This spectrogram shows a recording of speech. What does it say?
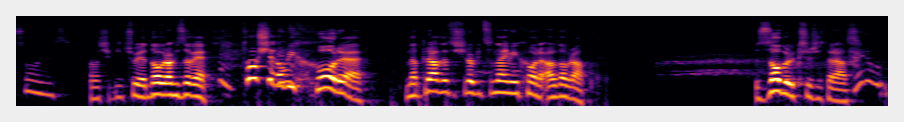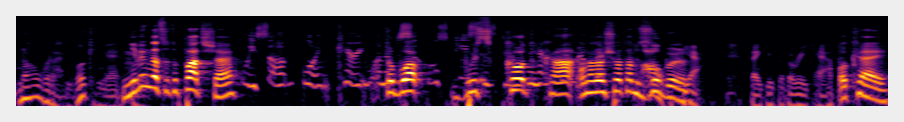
Co jest? Ona się gliczuje. Dobra, widzowie. To się robi chore. Naprawdę to się robi co najmniej chore, ale dobra. Zobel krzyczy teraz. I don't know what I'm looking at. Nie wiem na co tu patrzę. We saw Gloin carry one To of była Sybil's pieces down there, błyskotka. Ona remember? nosiła tam Oh, zubel. yeah. Thank you for the recap. Okej.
